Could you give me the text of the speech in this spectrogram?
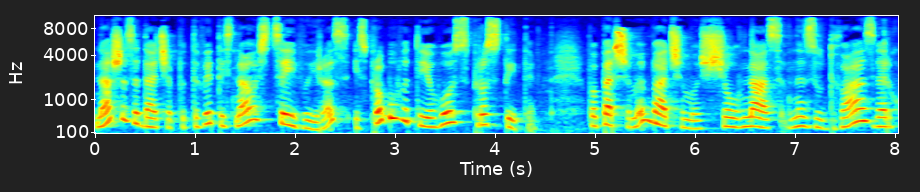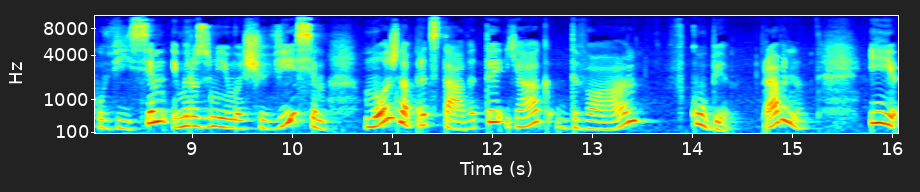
наша задача подивитись на ось цей вираз і спробувати його спростити. По-перше, ми бачимо, що в нас внизу 2, зверху 8, і ми розуміємо, що 8 можна представити як 2 в кубі. Правильно? І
